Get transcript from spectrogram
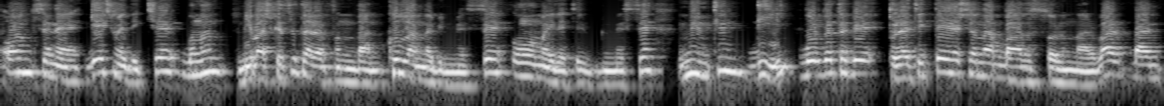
10 sene geçmedikçe bunun bir başkası tarafından kullanılabilmesi, umuma iletilmesi mümkün değil değil. Burada tabii pratikte yaşanan bazı sorunlar var. Ben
